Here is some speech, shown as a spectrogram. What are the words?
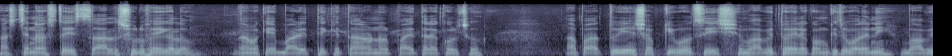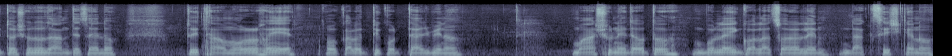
আসতে না আসতেই চাল শুরু হয়ে গেল। আমাকে বাড়ির থেকে তাড়ানোর পায়তারা করছ। আপা, তুই এসব কি বলছিস? ভাবি তো এরকম কিছু বলেনি। ভাবি তো শুধু জানতে চাইলো। তুই থাম, ওর হয়ে ও ওকালতি করতে আসবি না। মা, শুনে যাও তো, বলেই গলা চড়ালেন। ডাকছিস কেন?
